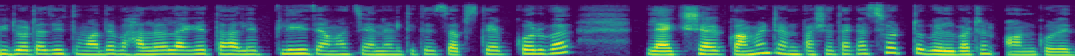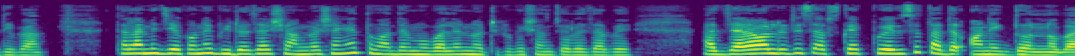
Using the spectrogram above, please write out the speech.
ভিডিওটা যদি তোমাদের ভালো লাগে তাহলে প্লিজ আমার চ্যানেলটিতে সাবস্ক্রাইব করবা লাইক শেয়ার কমেন্ট আর পাশে থাকা ছোট্ট বেল বাটন অন করে দিবা। তাহলে আমি যে কোনো ভিডিও চার সঙ্গে সঙ্গে তোমাদের মোবাইলের নোটিফিকেশন চলে যাবে। আর যারা অলরেডি সাবস্ক্রাইব করে দিচ্ছে তাদের অনেক ধন্যবাদ।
